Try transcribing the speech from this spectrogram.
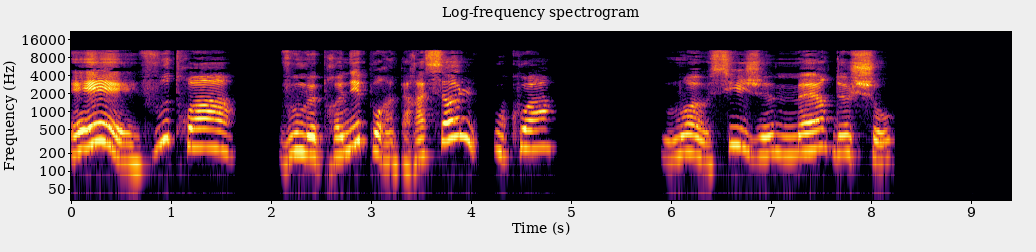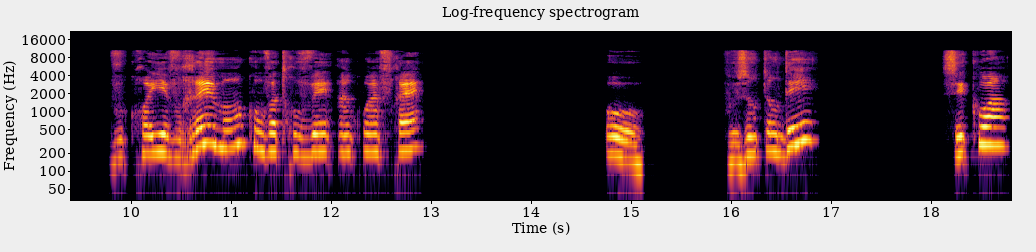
Eh, vous trois, vous me prenez pour un parasol ou quoi? Moi aussi je meurs de chaud. Vous croyez vraiment qu'on va trouver un coin frais? Oh, vous entendez? C'est quoi?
